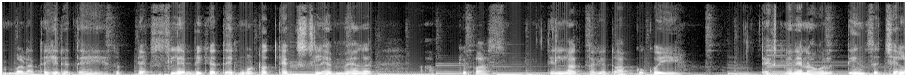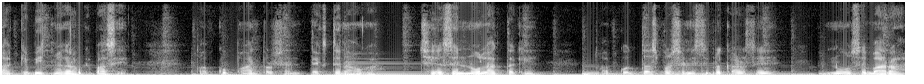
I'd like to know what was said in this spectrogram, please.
बढ़ाते ही रहते हैं तो टैक्स स्लैब भी कहते हैं। मोटो टैक्स स्लैब में अगर आपके पास तीन लाख तक है तो आपको कोई टैक्स नहीं देना होगा। तीन से छः लाख के बीच में अगर आपके पास है तो आपको पाँच परसेंट टैक्स देना होगा। छः से नौ लाख तक है। तो आपको दस परसेंट इसी प्रकार से नौ से बारह,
